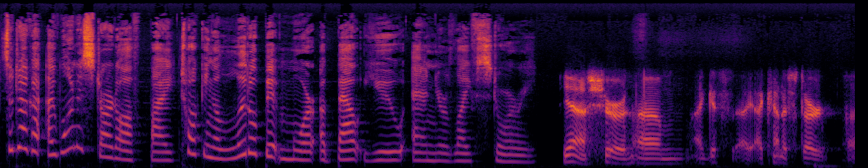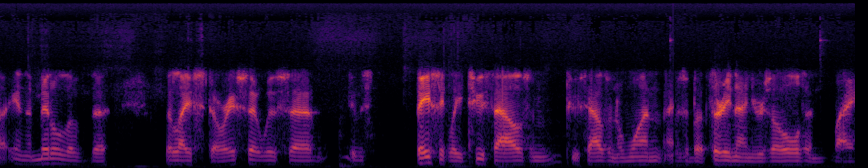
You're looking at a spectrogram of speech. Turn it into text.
So, Doug, I, I want to start off by talking a little bit more about you and your life story. Yeah, sure. Um, I guess I, I kind of start uh, in the middle of the the life story. So it was uh, it was basically 2000, 2001. I was about 39 years old, and my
